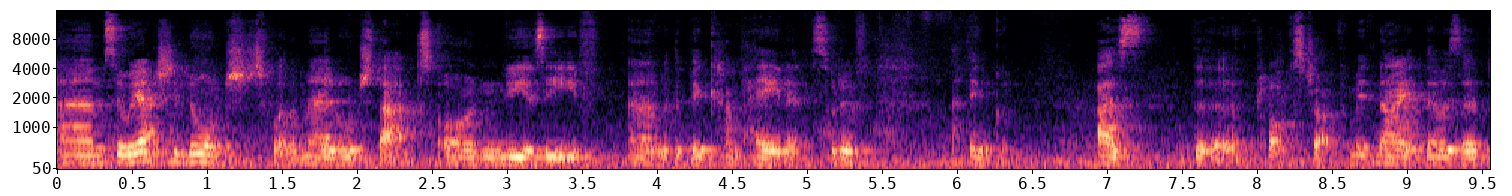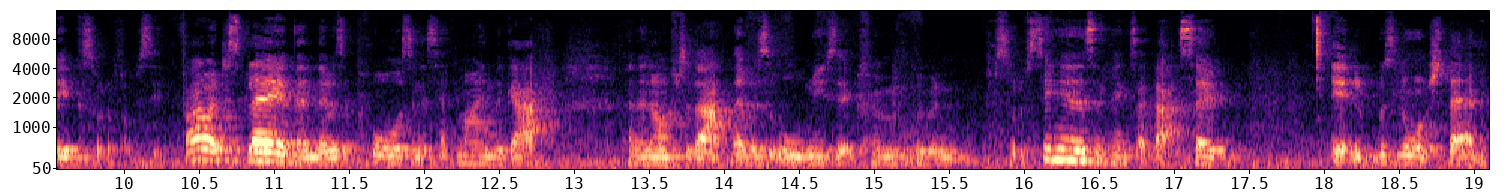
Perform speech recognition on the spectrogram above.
Um, so we actually launched, well, the Mayor launched that on New Year's Eve um, with a big campaign at sort of, I think, as the clock struck midnight, there was a big sort of obviously firework display, and then there was a pause and it said Mind the Gap. And then after that, there was all music from women sort of singers and things like that. So it was launched then.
